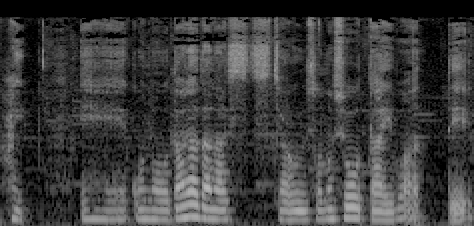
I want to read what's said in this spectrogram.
はい、えー、このダラダラしちゃうその正体はって、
